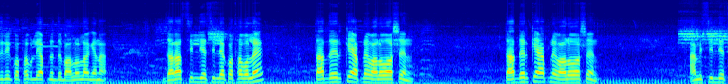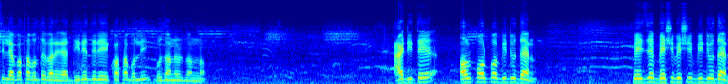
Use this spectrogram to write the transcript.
ধীরে কথা বলি, আপনাদের ভালো লাগে না। যারা চিল্লিয়ে চিল্লিয়ে কথা বলে, তাদেরকে আপনি ভালোবাসেন। তাদেরকে আপনি ভালোবাসেন। আমি চিল্লিয়ে চিল্লিয়ে কথা বলতে পারি না, ধীরে ধীরে কথা বলি বোঝানোর জন্য। আইডিতে অল্প অল্প ভিডিও দেন, পেজে বেশি বেশি ভিডিও দেন,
